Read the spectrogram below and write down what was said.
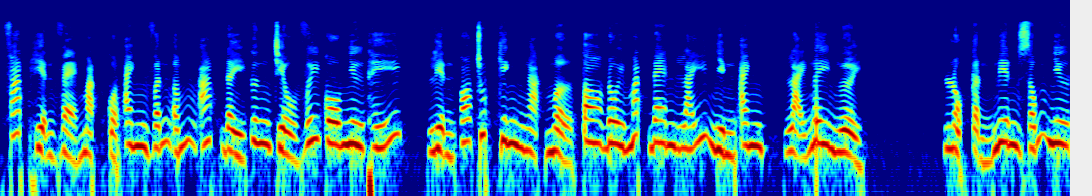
phát hiện vẻ mặt của anh vẫn ấm áp đầy cưng chiều với cô như thế, liền có chút kinh ngạc mở to đôi mắt đen láy nhìn anh, lại ngây người. Lục Cẩn Niên giống như,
